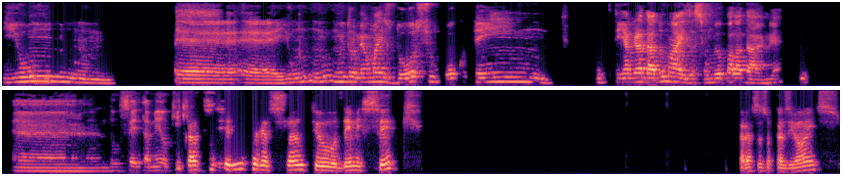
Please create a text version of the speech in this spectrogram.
e um é, é, e um, um, hidromel mais doce um pouco tem tem agradado mais, assim, o meu paladar, né? É, não sei também o que, que Caso seria interessante o demi-sec para essas ocasiões.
